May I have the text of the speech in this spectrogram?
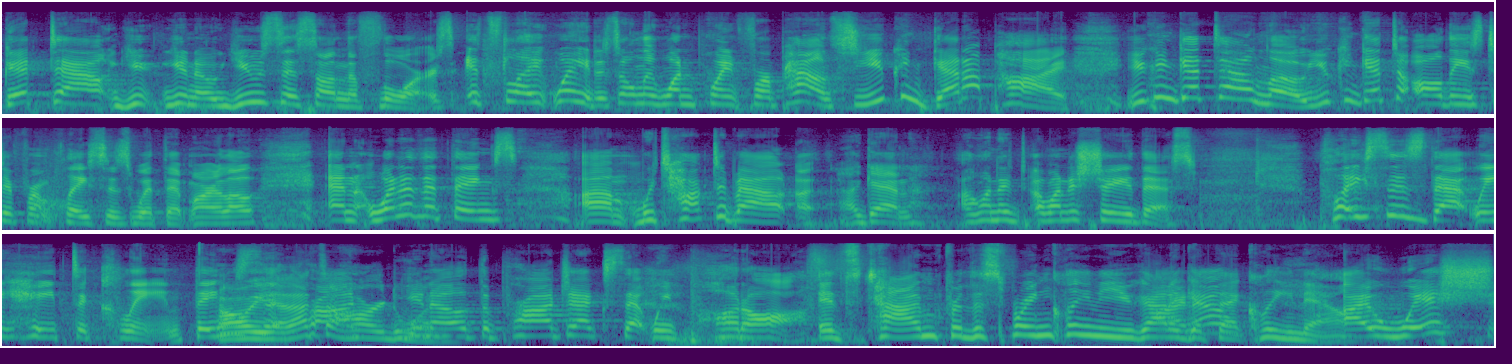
get down, you, you know, use this on the floors. It's lightweight. It's only 1.4 pounds, so you can get up high, you can get down low, you can get to all these different places with it, Marlo. And one of the things um, we talked about uh, again, I want to I want to show you this. Places that we hate to clean. Things Oh, yeah, that that's a hard You know, the projects that we put off. it's time for the spring cleaning. You got to get know. that clean out. I wish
